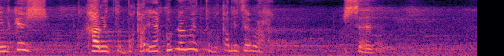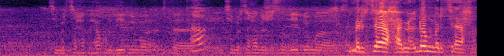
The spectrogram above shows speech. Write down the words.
يمكنش. القانون يطبق علينا كلنا ما يطبق على حتى واحد. بالسهل انت مرتاحة في الحكم ديال اليوم؟ انت مرتاحة في الجلسة ديال اليوم مرتاحة معلوم مرتاحة.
